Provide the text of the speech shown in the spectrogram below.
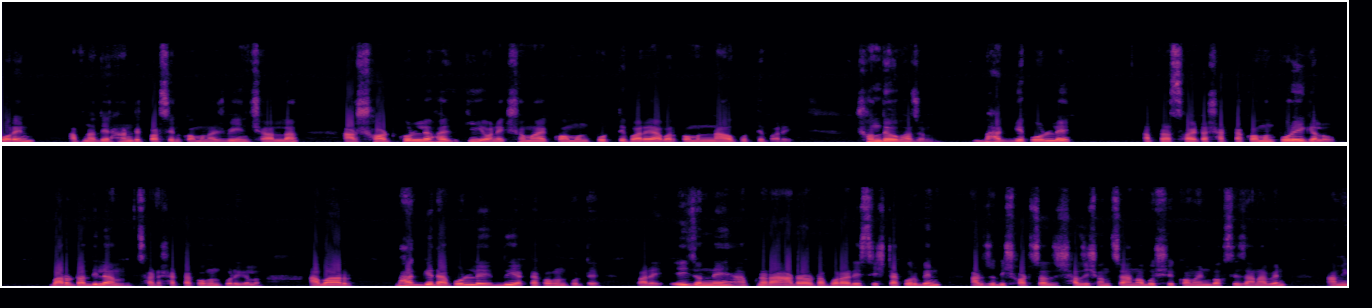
পড়েন, আপনাদের হান্ড্রেড পার্সেন্ট কমন আসবে ইনশাল্লাহ আর শর্ট করলে হয় কি, অনেক সময় কমন পড়তে পারে, আবার কমন নাও পড়তে পারে। সন্দেহভাজন। ভাগ্যে পড়লে আপনার ছয়টা, সাতটা কমন পড়ে গেল। বারোটা দিলাম ছটা সাতটা কমন পড়ে গেল। আবার ভাগ্যে না পড়লে দুই একটা কমন পড়তে পারে। এই জন্যে আপনারা আঠারোটা পড়ারই চেষ্টা করবেন। আর যদি শর্ট সাজেশন চান, অবশ্যই কমেন্ট বক্সে জানাবেন। আমি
